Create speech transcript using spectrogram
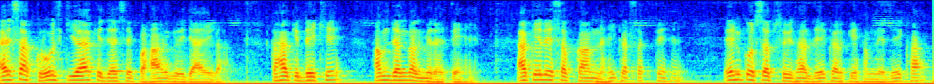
ऐसा क्रोध किया कि जैसे पहाड़ गिर जाएगा। कहा कि देखिए, हम जंगल में रहते हैं। अकेले सब काम नहीं कर सकते हैं। इनको सब सुविधा दे करके हमने देखा।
